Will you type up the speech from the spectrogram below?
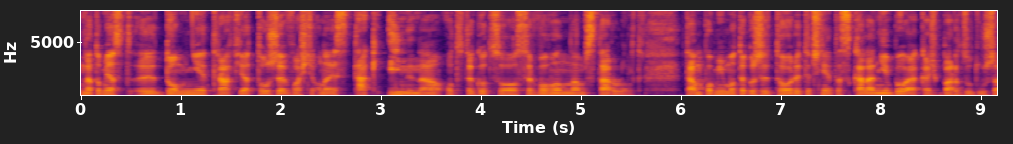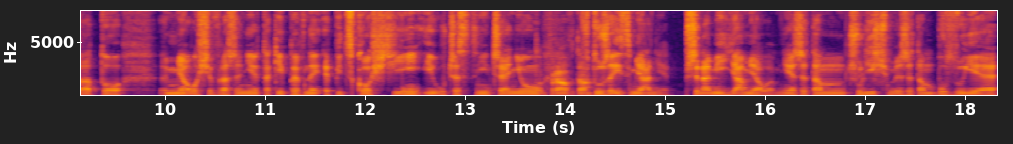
Natomiast y, do mnie trafia to, że właśnie ona jest tak inna od tego, co serwował nam Starlord. Tam pomimo tego, że teoretycznie ta skala nie była jakaś bardzo duża, to miało się wrażenie takiej pewnej epickości i uczestniczeniu w dużej zmianie. Przynajmniej ja miałem, nie? że tam czuliśmy, że tam buzuje,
